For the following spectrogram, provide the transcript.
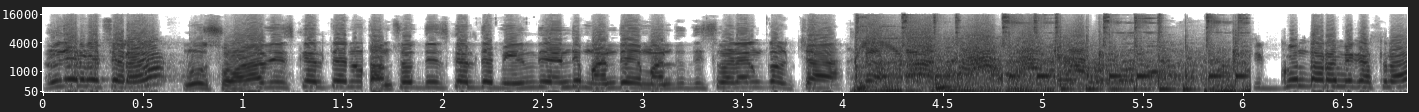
నువ్వు దేనికి వచ్చారా? నువ్వు సోడా తీసుకెళ్తే నువ్వు థమ్స్అప్ తీసుకెళ్తే మిగిలింది అండి మందే మందు తీసుకోవడానికి వచ్చా? సిగ్గుంటారా మీకు అసలు?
